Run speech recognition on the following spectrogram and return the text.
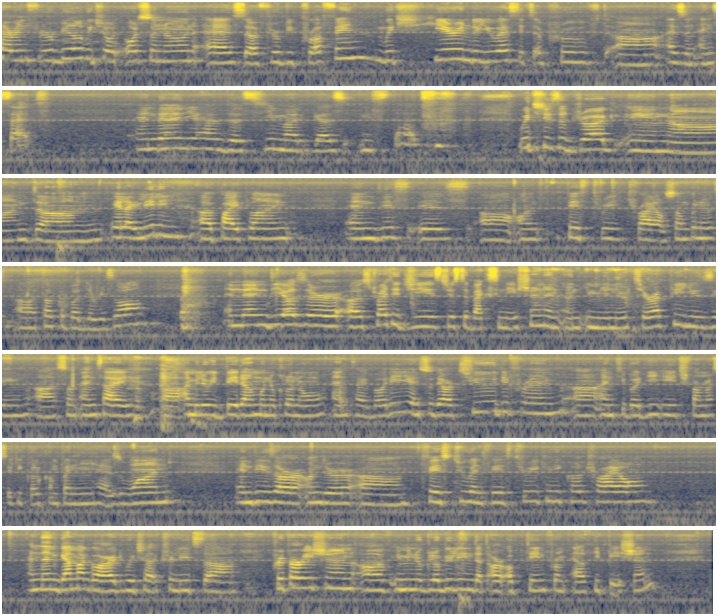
Tarenflurbil, which is also known as uh, flurbiprofen, which here in the US it's approved uh, as an NSAID. And then you have the semagacestat, which is a drug in uh, the um, Eli Lilly uh, pipeline, and this is uh, on phase three trial. So I'm going to uh, talk about the result. And then the other uh, strategy is just a vaccination and an immunotherapy using uh, some anti-amyloid beta monoclonal antibody. And so there are two different uh, antibody. Each pharmaceutical company has one, and these are under uh, phase two and phase three clinical trial. And then Gammagard, which actually is a preparation of immunoglobulin that are obtained from healthy patients.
